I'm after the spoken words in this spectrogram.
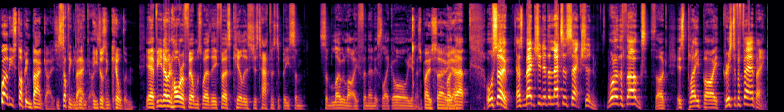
Well, he's stopping bad guys. He's stopping he bad guys. He doesn't kill them. Yeah, but you know, in horror films where the first kill is just happens to be some some low life, and then it's like, oh, you know, I suppose so. like yeah. that. Also, as mentioned in the letters section, one of the thugs, Thug, is played by Christopher Fairbank,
